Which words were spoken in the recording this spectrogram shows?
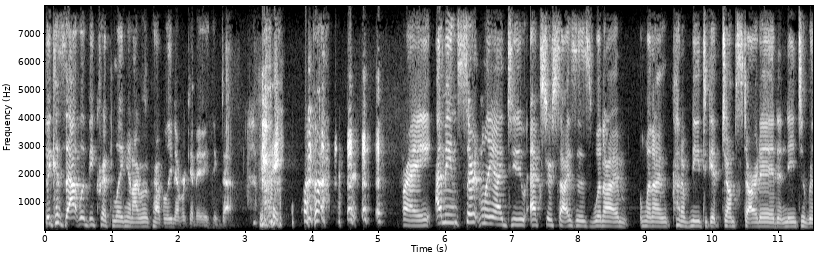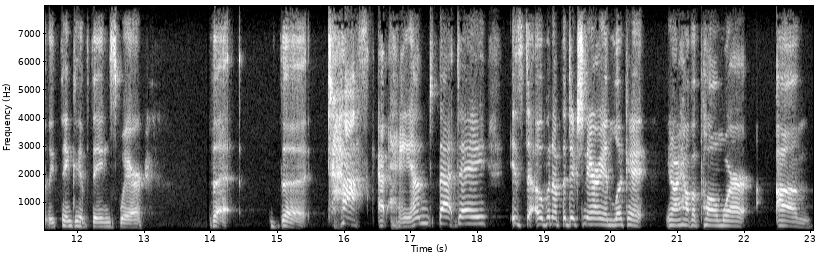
because that would be crippling and I would probably never get anything done. Right. right. I mean, certainly I do exercises when I'm when I kind of need to get jump started and need to really think of things where the the task at hand that day is to open up the dictionary and look at, you know, I have a poem where um,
